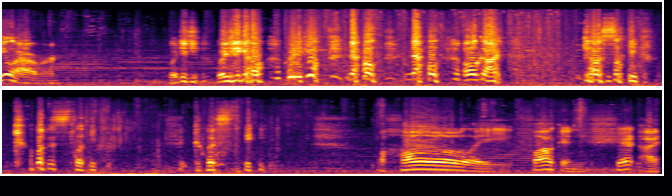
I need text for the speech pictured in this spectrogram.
You, however. Where did you? Where did you go? Where did you go? No! No! Oh god! Go to sleep! Go to sleep! Go to sleep! Holy fucking shit! I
